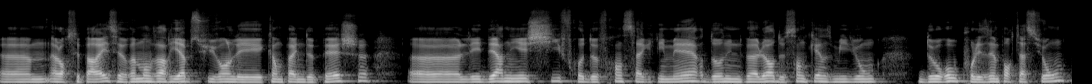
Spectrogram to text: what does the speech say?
Alors c'est pareil, c'est vraiment variable suivant les campagnes de pêche. les derniers chiffres de France Agrimaire donnent une valeur de 115 millions d'euros pour les importations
